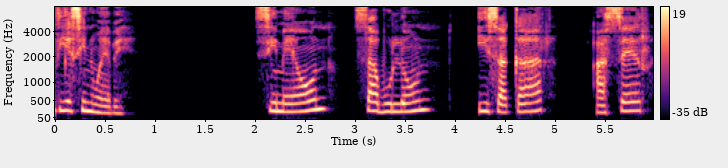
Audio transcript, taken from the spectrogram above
19 Simeón, Zabulón, Isaacar, Aser,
